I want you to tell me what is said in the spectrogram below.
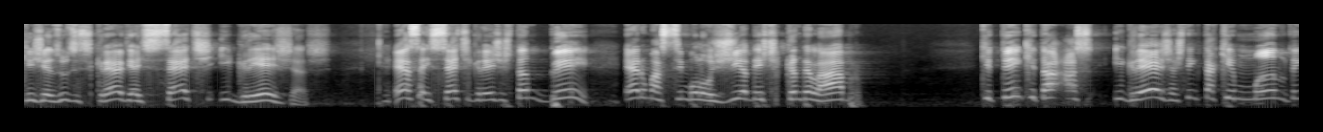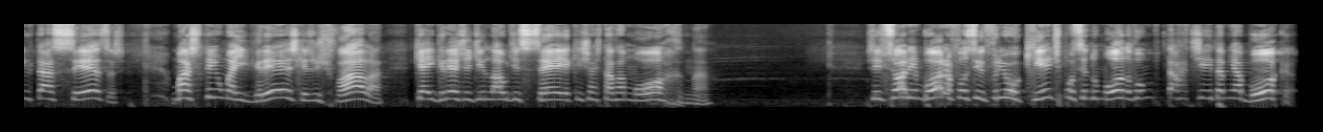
que Jesus escreve as sete igrejas. Essas sete igrejas também eram uma simbologia deste candelabro, que tem que estar, tá, as igrejas têm que estar tá queimando, têm que estar tá acesas. Mas tem uma igreja que Jesus fala, que é a igreja de Laodiceia, que já estava morna. Gente, olha, embora fosse frio ou quente, por sendo morno, vamos partir da minha boca.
